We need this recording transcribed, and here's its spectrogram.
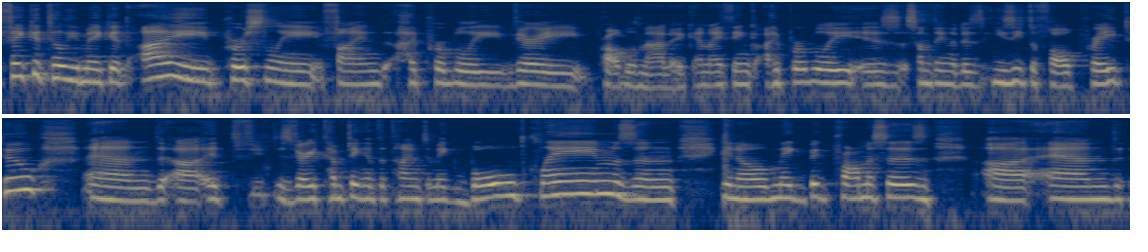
fake it till you make it i personally find hyperbole very problematic. And i think hyperbole is something that is easy to fall prey to. And uh, it is very tempting at the time to make bold claims and you know make big promises. Uh, and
